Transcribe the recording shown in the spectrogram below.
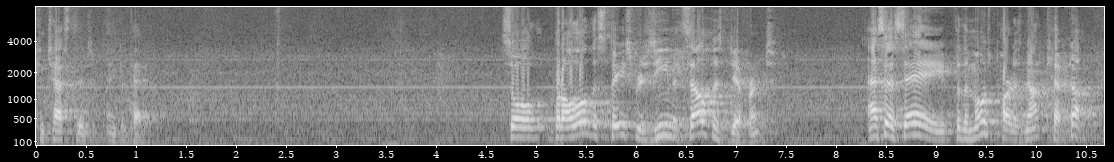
contested, and competitive. So, but although the space regime itself is different, SSA, for the most part, is not kept up.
